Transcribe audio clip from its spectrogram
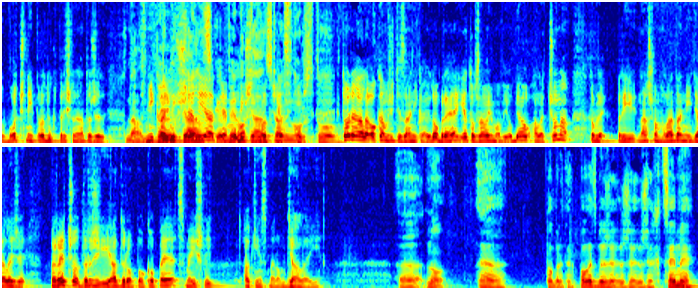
ako bočný produkt prišli na to, že Na vznikajú všelijaké množstvo častíc, množstvo- ktoré ale okamžite zanikajú. Dobre, je to zaujímavý objav, ale čo na... Dobre, pri našom hľadaní ďalej, že prečo drží jadro pokope, sme išli akým smerom ďalej? Uh, no, uh, dobre, tak povedzme, že, že, že chceme,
